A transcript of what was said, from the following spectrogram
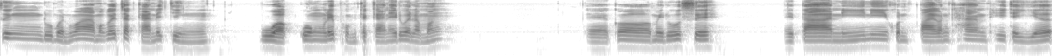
ซึ่งดูเหมือนว่ามันก็จัดการได้จริงบวกวงเล็บผมจัดการให้ด้วยละมั้งแต่ก็ไม่รู้สิในตานี้นี่คนตายค่อนข้างที่จะเยอะ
